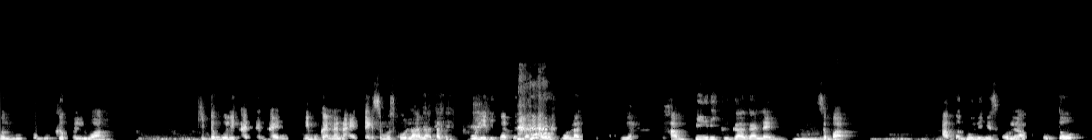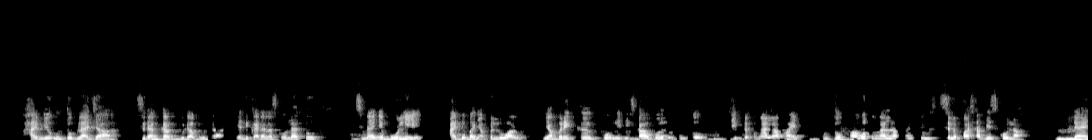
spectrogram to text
membu- membuka peluang, kita boleh katakan, ni bukanlah nak attack semua sekolah lah, tapi boleh dikatakan bahawa sekolah sebenarnya hampiri kegagalan. Hmm. Sebab apa gunanya sekolah untuk hanya untuk belajar sedangkan budak-budak yang dekat dalam sekolah tu sebenarnya boleh ada banyak peluang yang mereka boleh discover untuk cipta pengalaman untuk bawa pengalaman tu selepas habis sekolah Mhm. dan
